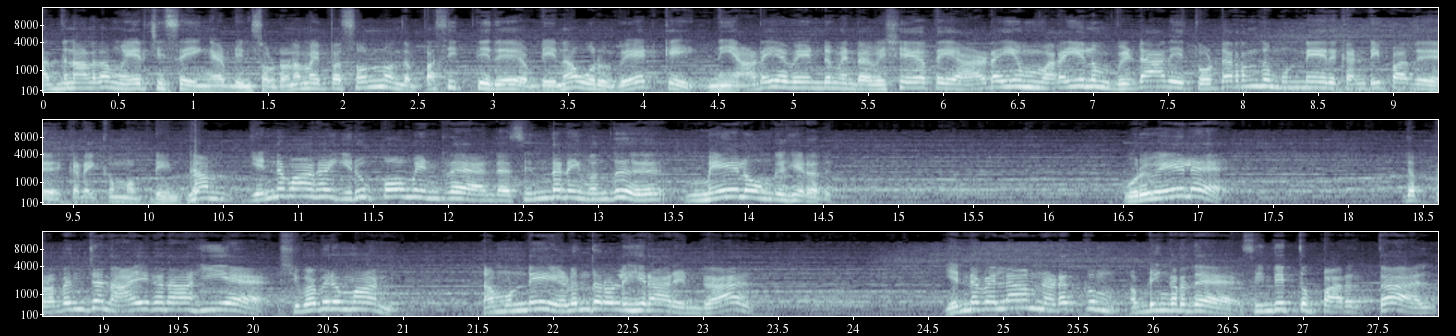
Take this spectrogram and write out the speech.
அதனால தான் முயற்சி செய்யுங்க அப்படின்னு சொல்கிறோம் நம்ம இப்போ சொன்னோம் அந்த பசித்திரு அப்படின்னா ஒரு வேட்கை. நீ அடைய வேண்டும் என்ற விஷயத்தை அடையும் வரையிலும் விடாதே தொடர்ந்து முன்னேறு கண்டிப்பாக அது கிடைக்கும் அப்படின்னு நாம் என்னவாக இருப்போம் என்ற அந்த சிந்தனை வந்து மேலோங்குகிறது. ஒருவேளை இந்த பிரபஞ்ச நாயகனாகிய சிவபெருமான் நம் முன்னே எழுந்தருளுகிறார் என்றால் என்னவெல்லாம் நடக்கும் அப்படிங்கிறத சிந்தித்து பார்த்தால்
